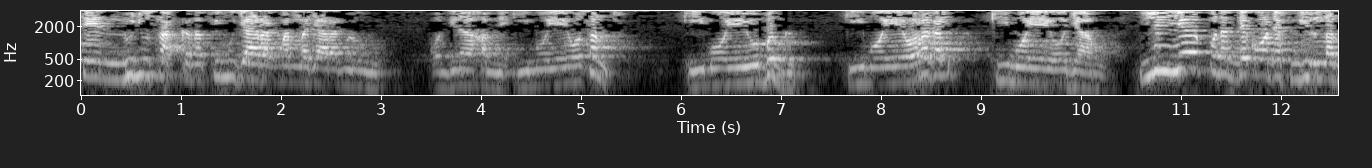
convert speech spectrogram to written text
seen lu ñu sàkk nag fi mu jaar ak man la jaar ak loolu kon dinaa xam ne kii moo yeyoo sant kii moo yeyoo bëgg kii moo yeyoo ragal kii moo yeyoo jaamu lii yépp nag de koo def ngir lan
